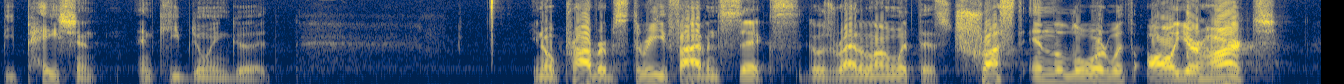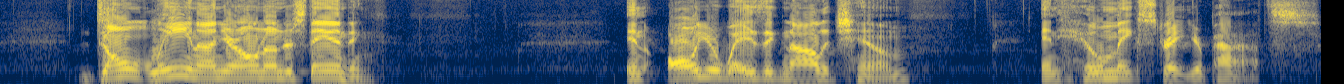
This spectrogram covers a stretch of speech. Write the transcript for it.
Be patient and keep doing good. You know, Proverbs 3, 5, and 6 goes right along with this. Trust in the Lord with all your heart. Don't lean on your own understanding. In all your ways, acknowledge Him, and He'll make straight your paths.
